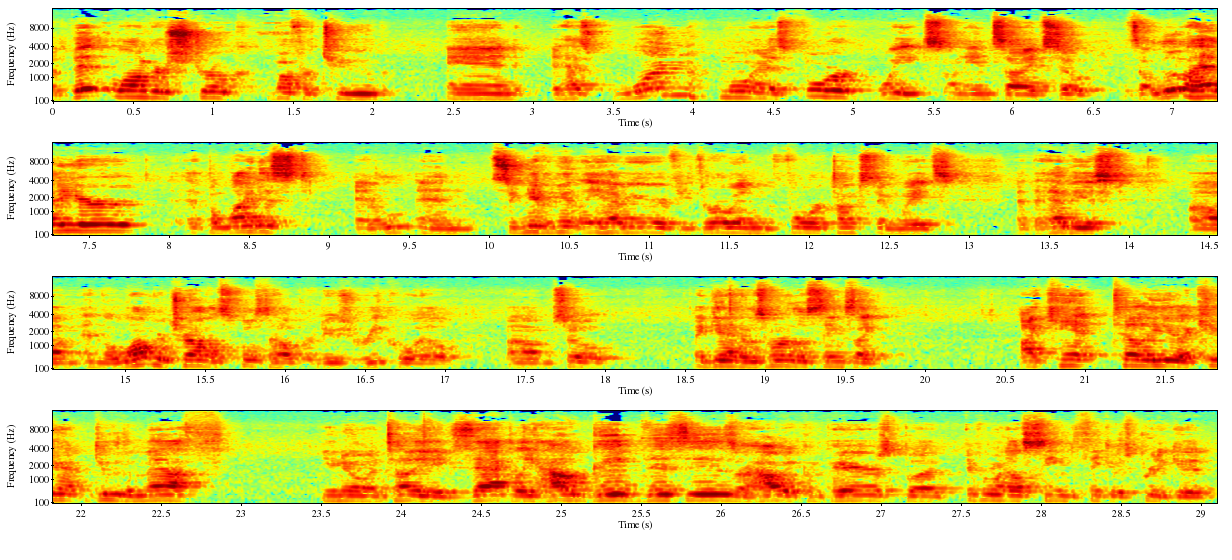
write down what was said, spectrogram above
a bit longer stroke buffer tube and it has one more, it has four weights on the inside, so it's a little heavier at the lightest and, and significantly heavier if you throw in four tungsten weights at the heaviest. Um, and the longer travel is supposed to help reduce recoil. Um, so again, it was one of those things like, I can't tell you, I can't do the math, you know, and tell you exactly how good this is or how it compares, but everyone else seemed to think it was pretty good.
